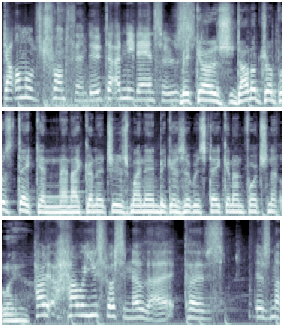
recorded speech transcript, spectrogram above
Donald Trump then, dude? I need answers. Because Donald Trump was taken, and I couldn't choose my name because it was taken, unfortunately. How how are you supposed to know that? Cause there's no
